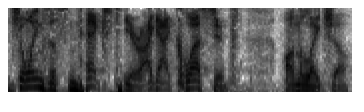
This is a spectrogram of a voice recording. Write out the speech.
joins us next here. I got questions on The Lake Show.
